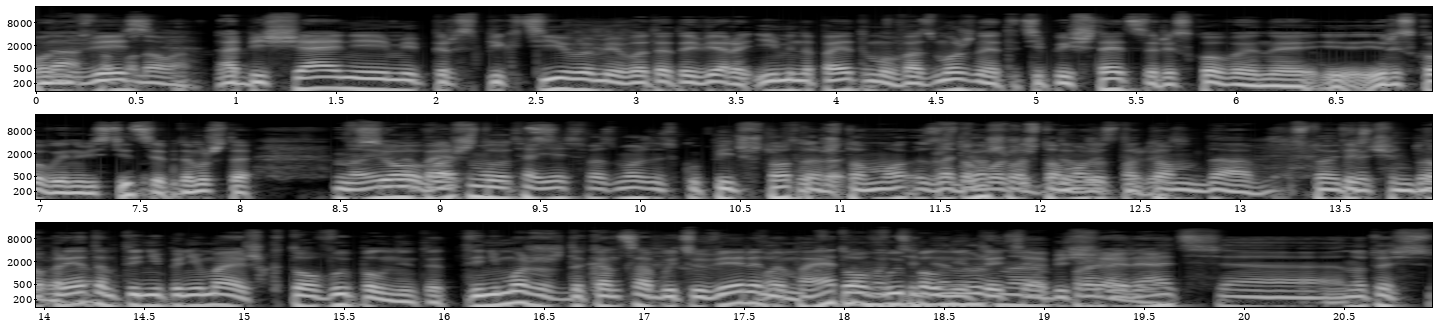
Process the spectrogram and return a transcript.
Он Да, весь стопудово. обещаниями, перспективами, вот этой верой. Именно поэтому, возможно, это типа и считается рискованной, рисковой инвестицией, потому что Но всё именно во что у тебя есть возможность купить что-то, что, мо- задешево, может что может потом, да, стоить То есть, очень дорого. но при этом ты не понимаешь, кто выполнит это. Ты не можешь до конца быть уверенным, Вот кто выполнит эти обещания. проверять, э, ну, то есть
